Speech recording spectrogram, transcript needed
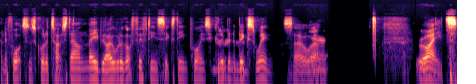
And if Watson scored a touchdown, maybe I would have got 15, 16 points. It could have been a big swing. So, Yeah. um, right.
